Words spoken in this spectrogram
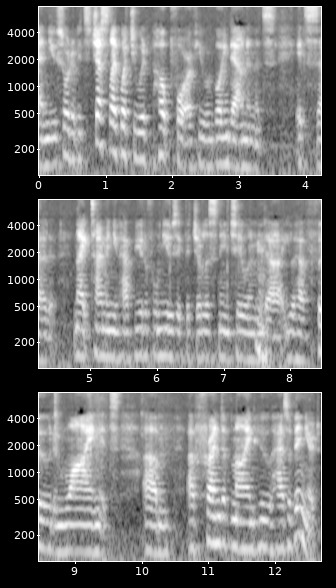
and you sort of it's just like what you would hope for if you were going down, and it's it's uh, nighttime, and you have beautiful music that you're listening to, and Mm. uh, you have food and wine. It's um, a friend of mine who has a vineyard,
